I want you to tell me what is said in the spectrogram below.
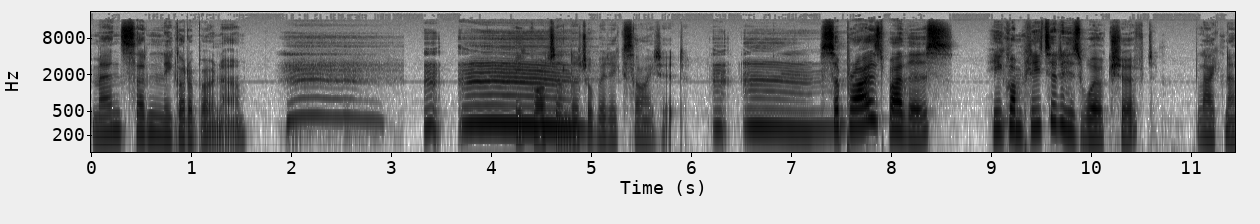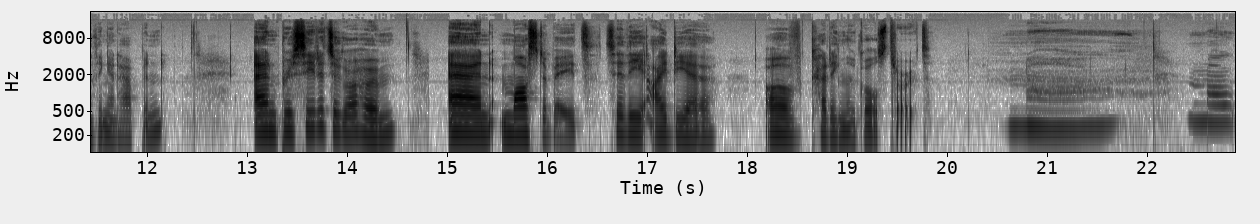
man suddenly got a boner. He got a little bit excited. Mm-mm. Surprised by this, he completed his work shift like nothing had happened and proceeded to go home and masturbate to the idea of cutting the girl's throat. No. No,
